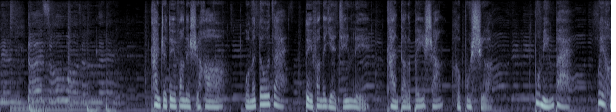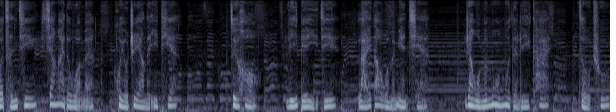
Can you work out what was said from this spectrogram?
念，带走我的泪。看着对方的时候，我们都在对方的眼睛里看到了悲伤和不舍，不明白为何曾经相爱的我们会有这样的一天。最后，离别已经来到我们面前，让我们默默的离开，走出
